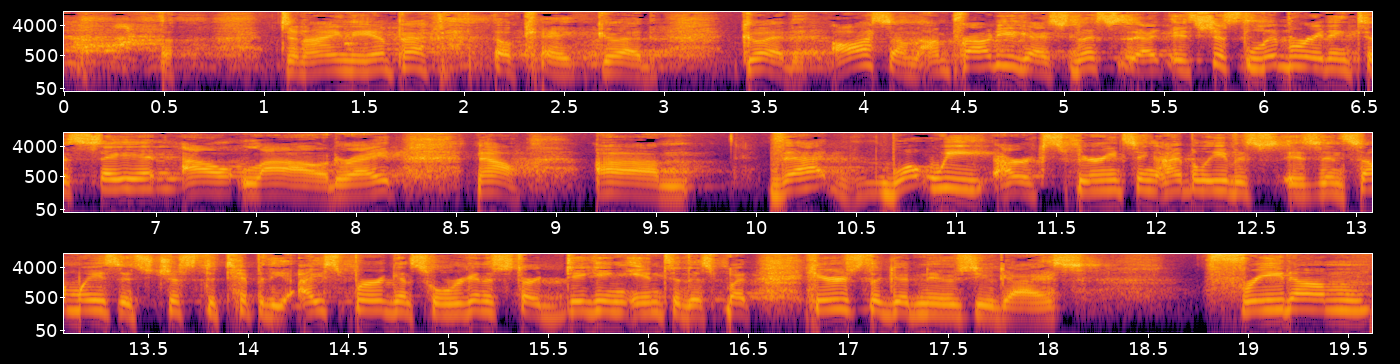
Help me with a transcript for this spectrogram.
Denying the impact? Okay, good. Good. Awesome. I'm proud of you guys. This, it's just liberating to say it out loud, right? Now, um, that what we are experiencing i believe is, is in some ways it's just the tip of the iceberg and so we're going to start digging into this but here's the good news you guys freedom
